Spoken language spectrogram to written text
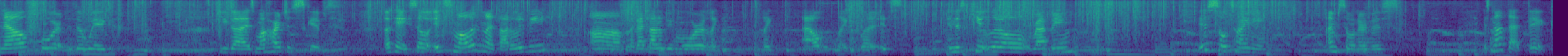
now for the wig you guys my heart just skipped okay so it's smaller than i thought it would be um like i thought it would be more like like out like but it's in this cute little wrapping it is so tiny i'm so nervous it's not that thick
